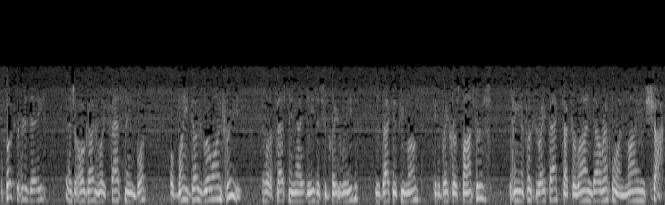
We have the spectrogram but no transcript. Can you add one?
Well, folks, we're here today. There's all got a really fascinating book. Well, money does grow on trees. There's a lot of fascinating ideas. It's a great read. We'll be back in a few months. Take a break for our sponsors. We're hanging in, folks. Right back. Dr. Ron Dalrymple on Mind Shock.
